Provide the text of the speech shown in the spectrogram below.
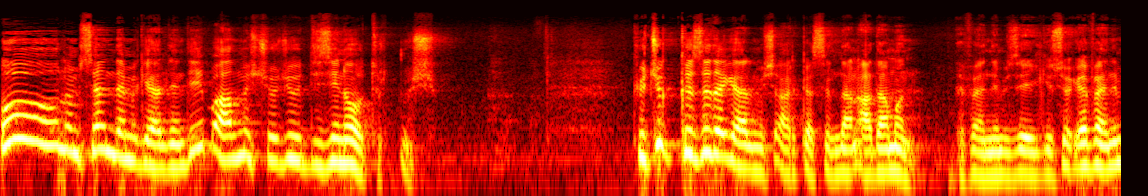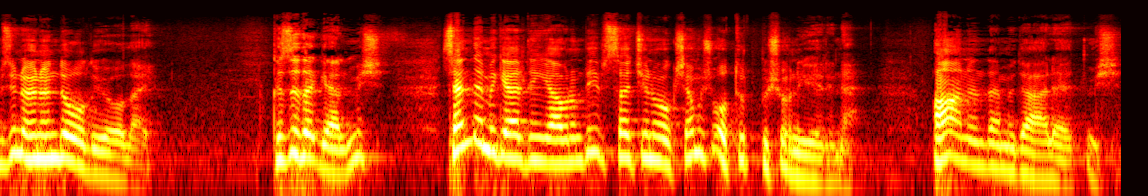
Oğlum sen de mi geldin deyip almış çocuğu dizine oturtmuş. Küçük kızı da gelmiş arkasından adamın. Efendimiz'e ilgisi yok. Efendimiz'in önünde oluyor olay. Kızı da gelmiş. Sen de mi geldin yavrum deyip saçını okşamış oturtmuş onu yerine. Anında müdahale etmiş.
